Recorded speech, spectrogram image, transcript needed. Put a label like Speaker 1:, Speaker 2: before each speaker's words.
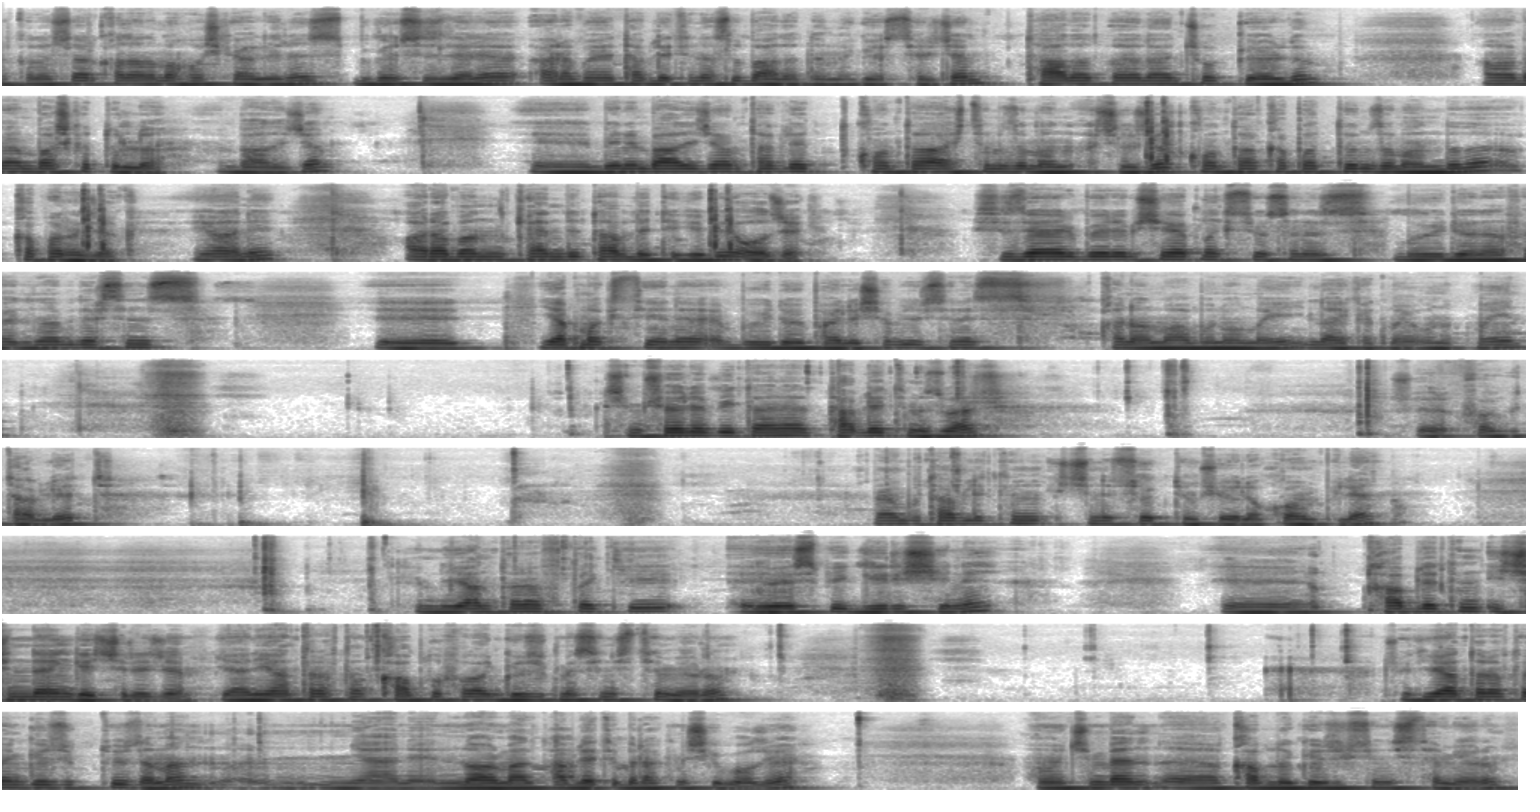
Speaker 1: Arkadaşlar kanalıma hoş geldiniz. Bugün sizlere arabaya tableti nasıl bağladığımı göstereceğim. Tablet bağlayan çok gördüm. Ama ben başka türlü bağlayacağım. Ee, benim bağlayacağım tablet kontağı açtığım zaman açılacak. Kontağı kapattığım zaman da, kapanacak. Yani arabanın kendi tableti gibi olacak. Sizler böyle bir şey yapmak istiyorsanız bu videodan faydalanabilirsiniz. Ee, yapmak isteyene bu videoyu paylaşabilirsiniz. Kanalıma abone olmayı, like atmayı unutmayın. Şimdi şöyle bir tane tabletimiz var. Şöyle ufak bir tablet. Ben bu tabletin içini söktüm şöyle komple. Şimdi yan taraftaki USB girişini e, tabletin içinden geçireceğim. Yani yan taraftan kablo falan gözükmesini istemiyorum. Çünkü yan taraftan gözüktüğü zaman yani normal tableti bırakmış gibi oluyor. Onun için ben e, kablo gözüksün istemiyorum.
